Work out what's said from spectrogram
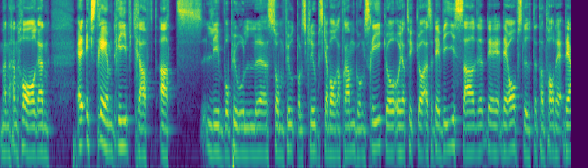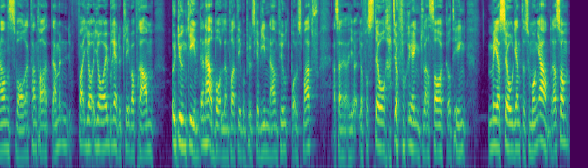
men han har en, extrem drivkraft att Liverpool eh, som fotbollsklubb ska vara framgångsrik och, och jag tycker alltså det visar det, det avslutet han tar, det, det ansvaret han tar att ja, men, fan, jag, jag är beredd att kliva fram och dunka in den här bollen för att Liverpool ska vinna en fotbollsmatch. Alltså jag, jag förstår att jag förenklar saker och ting, men jag såg inte så många andra som,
